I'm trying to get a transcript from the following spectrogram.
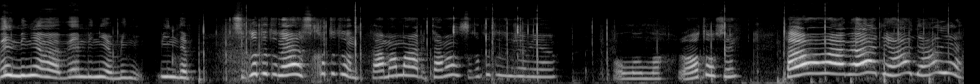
ben biniyorum abi ben biniyorum bin, bindim. Sıkı tutun ya sıkı tutun. Tamam abi tamam sıkı tutacağım ya. Allah Allah rahat ol sen. Tamam abi hadi hadi hadi.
